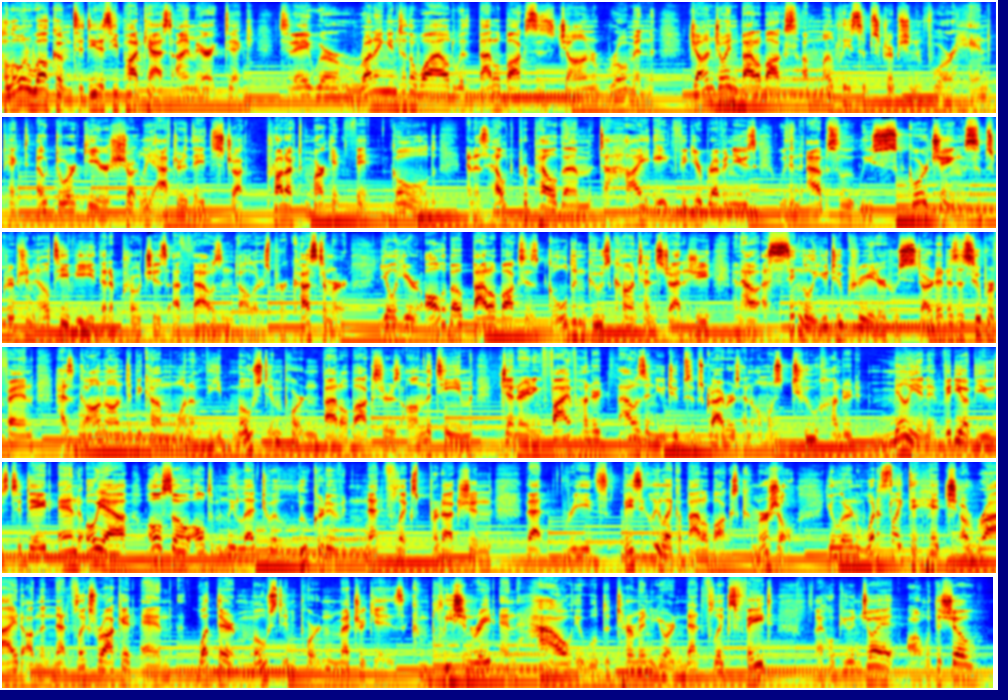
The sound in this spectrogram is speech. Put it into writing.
Hello and welcome to D2C Podcast. I'm Eric Dyck. Today we're running into the wild with BattleBox's John Roman. John joined BattleBox, a monthly subscription for hand-picked outdoor gear shortly after they'd struck product market fit gold and has helped propel them to high eight-figure revenues with an absolutely scorching subscription LTV that approaches $1,000 per customer. You'll hear all about BattleBox's golden goose content strategy and how a single YouTube creator who started as a superfan has gone on to become one of the most important Battleboxers on the team, generating 500,000 YouTube subscribers and almost 200 million video views to date. And oh yeah, also ultimately led to a lucrative Netflix production that reads basically like a BattleBox commercial. You'll learn what it's like to hitch a ride on the Netflix rocket and what their most important metric is completion rate and how it will determine your Netflix fate. I hope you enjoy it. On with the show.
